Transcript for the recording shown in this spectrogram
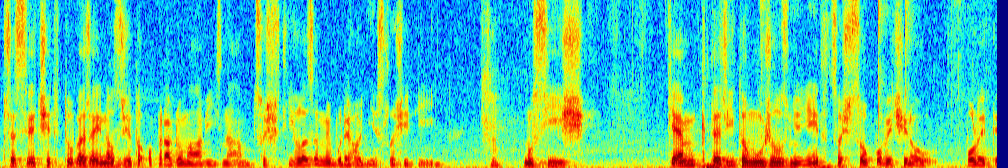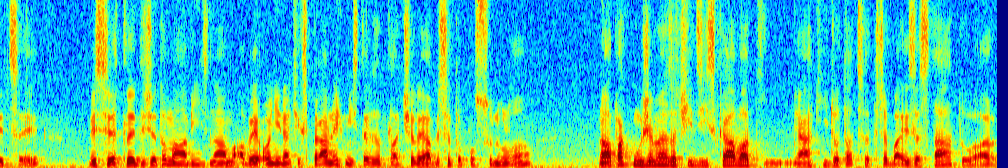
přesvědčit tu veřejnost, že to opravdu má význam, což v téhle zemi bude hodně složitý. Hm. Musíš těm, kteří to můžou změnit, což jsou povětšinou politici, vysvětlit, že to má význam, aby oni na těch správných místech zatlačili, aby se to posunulo. No a pak můžeme začít získávat nějaký dotace, třeba i ze státu. A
